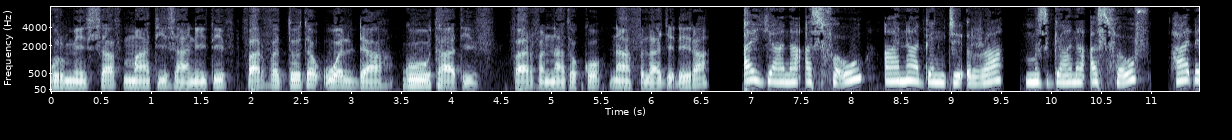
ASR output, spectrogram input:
Gurmeessaaf maatii isaaniitiif faarfattoota waldaa guutaatiif faarfannaa tokko naaf filaa jedheera. Ayyaanaa Asfa'uu aanaa Ganjii irraa Misgaanaa Asfa'uuf haadha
